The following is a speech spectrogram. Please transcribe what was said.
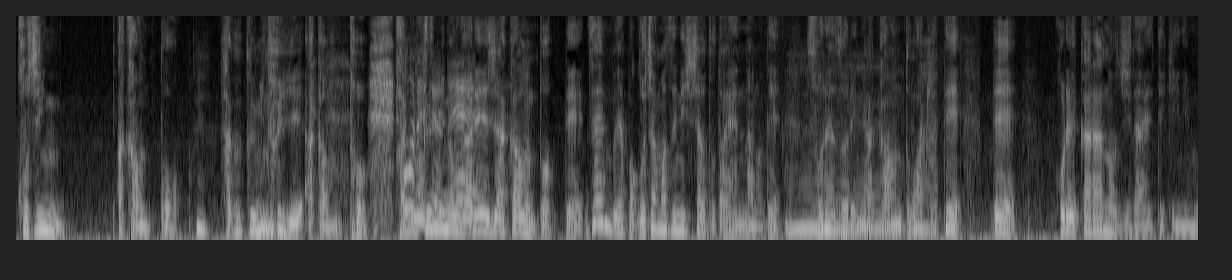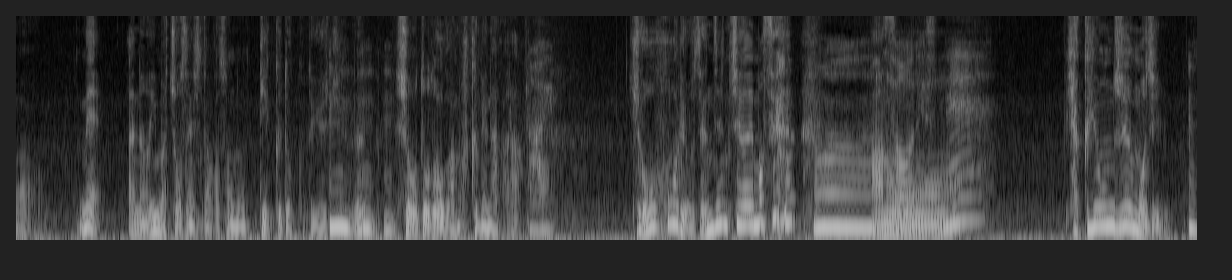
個人アカウント、うん、育みの家アカウント、育みのガレージアカウントって、全部やっぱごちゃ混ぜにしちゃうと大変なので、それぞれにアカウント分けて、で、これからの時代的にも、ね、あの今挑戦したのがその TikTok と YouTube、うんうんうん、ショート動画も含めながら、はい、情報量全然違いません？あのそうですね。140文字、うん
